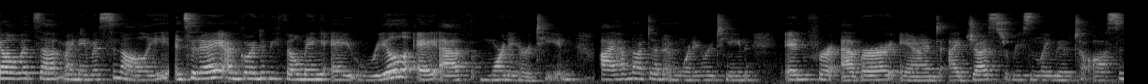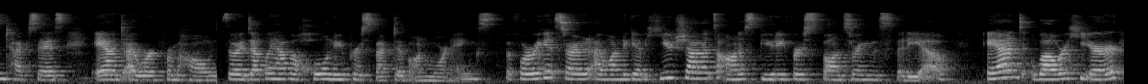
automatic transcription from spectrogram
y'all, what's up? My name is Sonali and today I'm going to be filming a real AF morning routine. I have not done a morning routine in forever and I just recently moved to Austin, Texas and I work from home so I definitely have a whole new perspective on mornings. Before we get started, I wanted to give a huge shout out to Honest Beauty for sponsoring this video. And while we're here,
